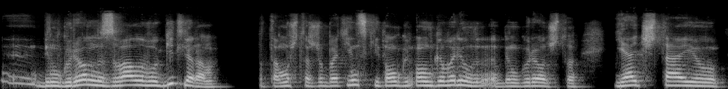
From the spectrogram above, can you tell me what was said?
Бенгурион называл его Гитлером, потому что Жаботинский, он, он говорил, Бенгурион, что я читаю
